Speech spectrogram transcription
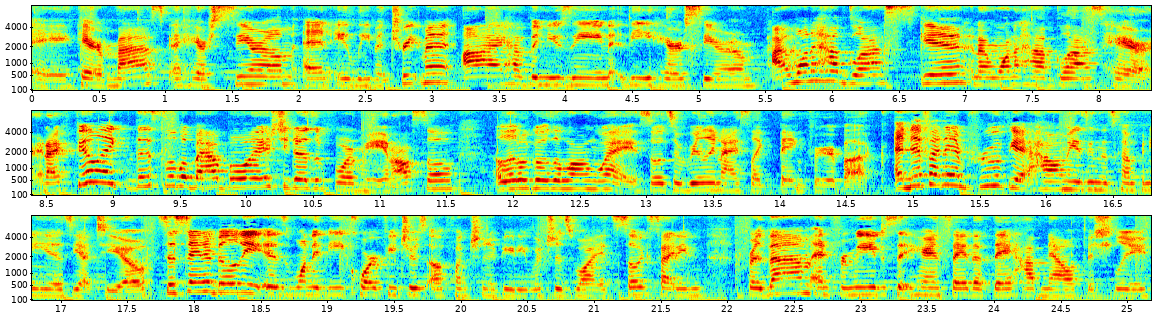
a hair mask, a hair serum, and a leave-in treatment. I have been using the hair serum. I want to have glass skin and I want to have glass hair and I feel like this little bad boy, she does it for me and also a little goes a long way so it's a really nice like bang for your buck. And if I didn't prove yet how amazing this company is yet to you, sustainability is one of the core features of Function of Beauty which is why it's so exciting for them and for me to sit here and say that they have now officially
